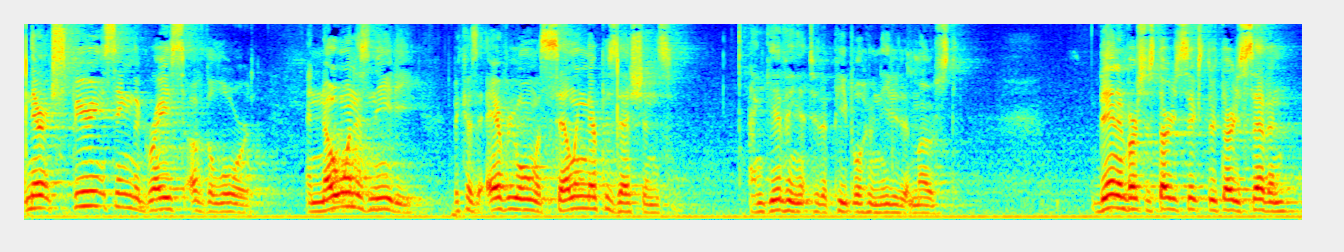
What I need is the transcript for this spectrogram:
and they're experiencing the grace of the Lord. And no one is needy because everyone was selling their possessions and giving it to the people who needed it most. Then in verses 36 through 37,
